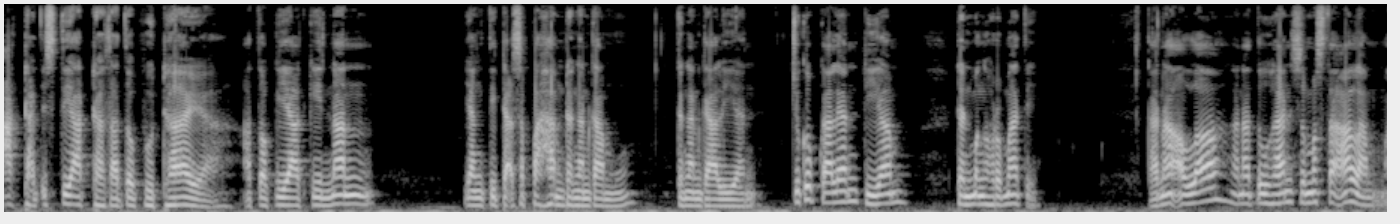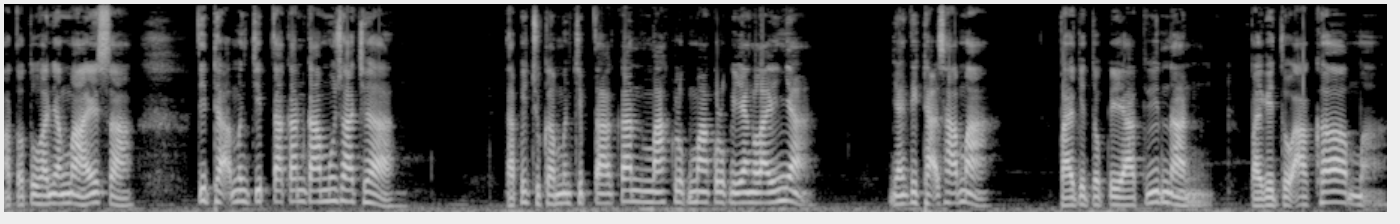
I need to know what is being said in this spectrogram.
adat istiadat atau budaya atau keyakinan yang tidak sepaham dengan kamu, dengan kalian. Cukup kalian diam dan menghormati. Karena Allah, karena Tuhan semesta alam atau Tuhan yang Maha Esa tidak menciptakan kamu saja, tapi juga menciptakan makhluk-makhluk yang lainnya yang tidak sama, baik itu keyakinan, baik itu agama,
